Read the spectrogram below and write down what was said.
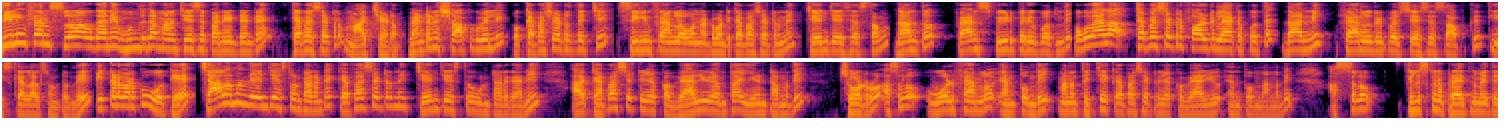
సీలింగ్ ఫ్యాన్ స్లో అవగానే ముందుగా మనం చేసే పని ఏంటంటే కెపాసిటర్ మార్చేయడం. వెంటనే షాప్కు వెళ్ళి ఒక కెపాసిటర్ తెచ్చి సీలింగ్ ఫ్యాన్లో ఉన్నటువంటి కెపాసిటర్ని చేంజ్ చేసేస్తాము. దాంతో ఫ్యాన్ స్పీడ్ పెరిగిపోతుంది. ఒకవేళ కెపాసిటర్ ఫాల్ట్ లేకపోతే దాన్ని ఫ్యాన్ రిపేర్ చేసే షాప్కి తీసుకెళ్ళాల్సి ఉంటుంది. ఇక్కడ వరకు ఓకే. చాలా మంది ఏం చేస్తుంటారంటే కెపాసిటర్ని చేంజ్ చేస్తూ ఉంటారు కానీ ఆ కెపాసిటర్ యొక్క వాల్యూ ఎంత ఏంటన్నది చూడరు. అసలు ఓల్డ్ ఫ్యాన్లో ఎంత ఉంది మనం తెచ్చే కెపాసిటర్ యొక్క వాల్యూ ఎంత ఉంది అన్నది అస్సలు తెలుసుకునే ప్రయత్నం అయితే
